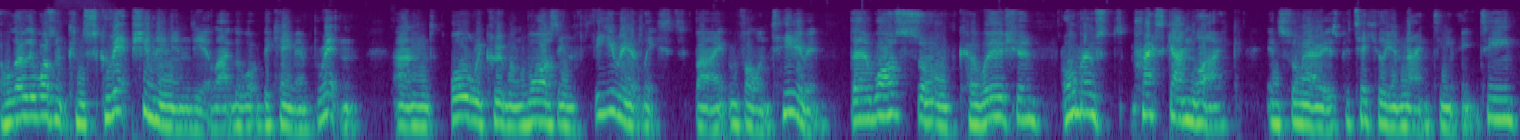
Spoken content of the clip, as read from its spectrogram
although there wasn't conscription in India like the what became in Britain, and all recruitment was, in theory at least, by volunteering, there was some coercion, almost press gang like in some areas, particularly in 1918,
